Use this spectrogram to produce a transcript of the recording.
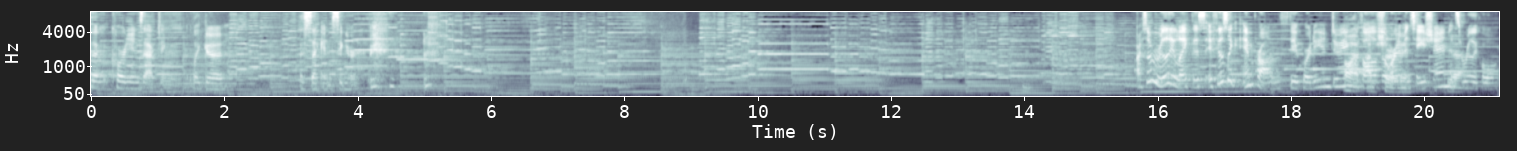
The accordion's acting like a a second singer. I also really like this. It feels like improv, the accordion doing Oh, with all I'm of the sure it is. ornamentation. It's Yeah. really cool.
